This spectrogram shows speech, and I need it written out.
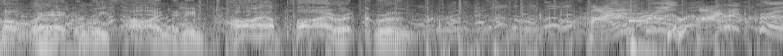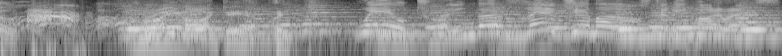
But where can we find an entire pirate crew? Pirate crew! Pirate crew! Great idea, Pete. We'll train the Vegimals to be pirates.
